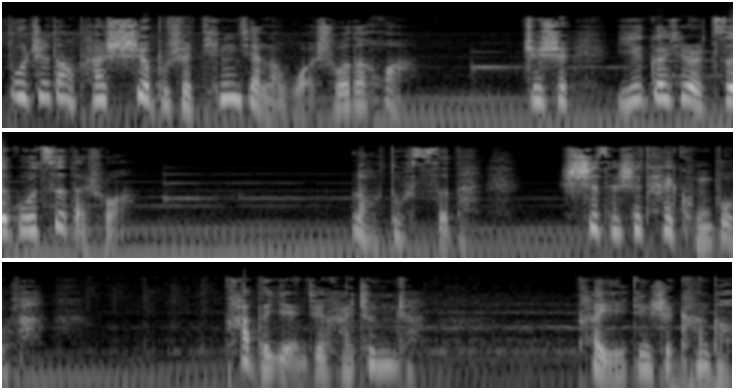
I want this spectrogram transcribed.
不知道他是不是听见了我说的话，只是一个劲儿自顾自的说：“老杜死的实在是太恐怖了，他的眼睛还睁着，他一定是看到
